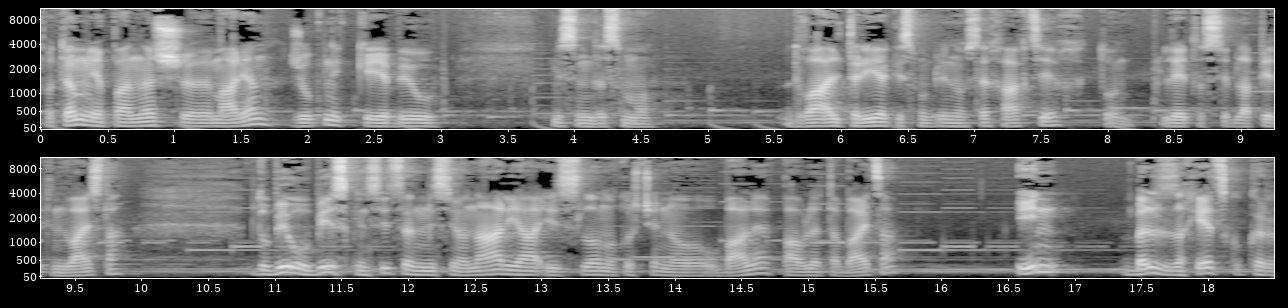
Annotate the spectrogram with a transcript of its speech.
Potem je pa naš eh, Marjan, župnik, ki je bil, mislim, da smo dva ali tri, ki smo bili na vseh akcijah, to letos je bila 25. Dobil obisk in sicer misionarja iz Slonokoščene obale, Pavla Tabajca. In bolj zahecko, ker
